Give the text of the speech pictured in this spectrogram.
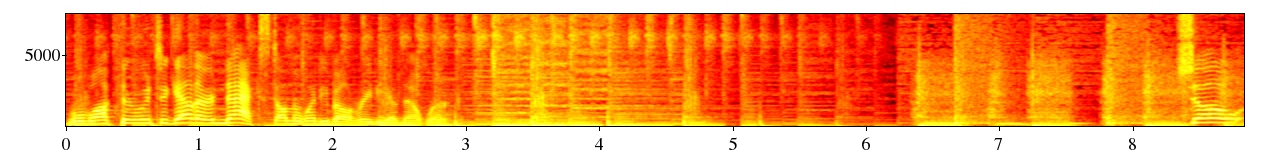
we'll walk through it together next on the Wendy Bell Radio Network. So,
